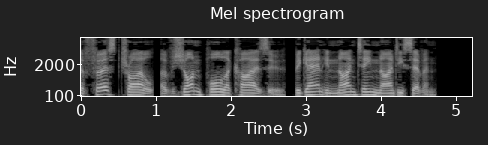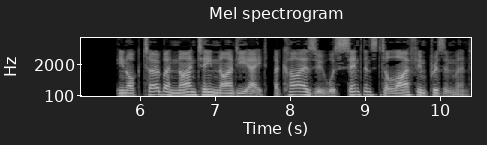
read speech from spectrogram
The first trial, of Jean-Paul Akayesu, began in 1997. In October 1998, Akayesu was sentenced to life imprisonment.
